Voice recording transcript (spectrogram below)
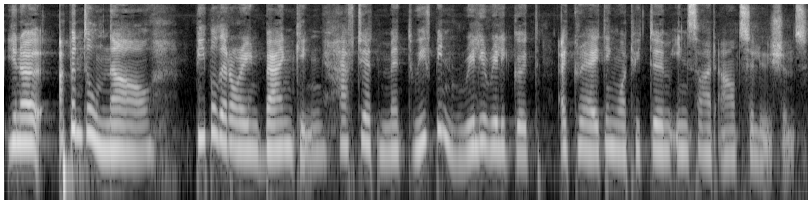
you know, up until now, people that are in banking have to admit we've been really, really good at creating what we term inside out solutions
